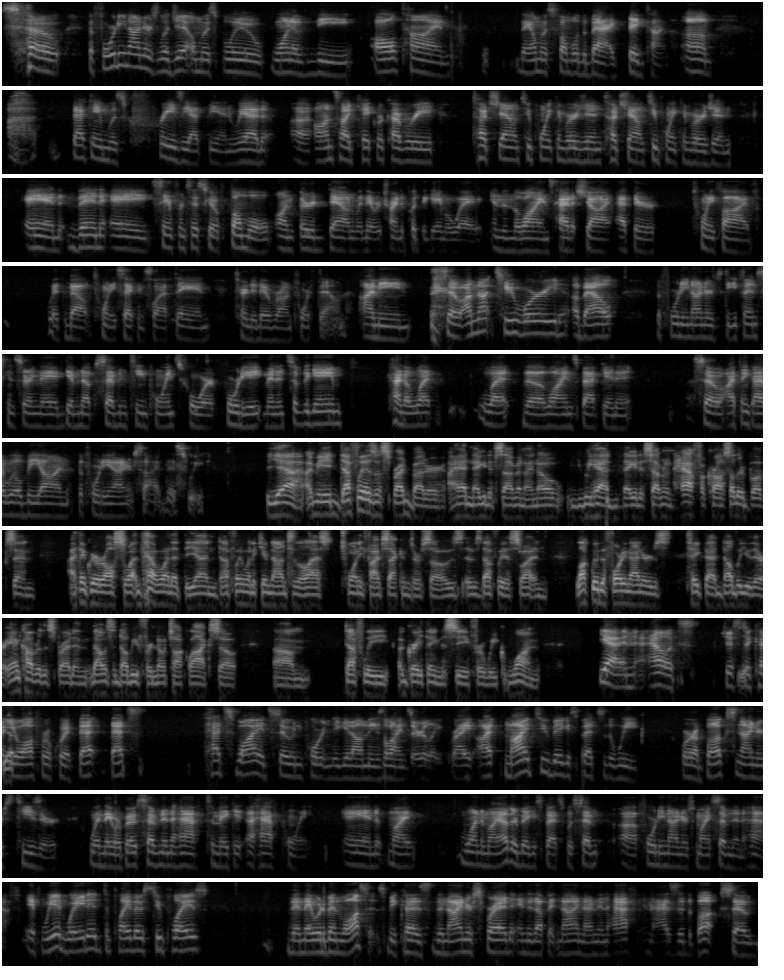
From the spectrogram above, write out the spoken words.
So, the 49ers legit almost blew one of the all time, they almost fumbled the bag big time. Um, uh, that game was crazy at the end. We had uh, onside kick recovery, touchdown, two point conversion, touchdown, two point conversion, and then a San Francisco fumble on third down when they were trying to put the game away. And then the Lions had a shot at their 25 with about 20 seconds left and turned it over on fourth down. I mean, so I'm not too worried about the 49ers defense considering they had given up 17 points for 48 minutes of the game. Kind of let let the Lions back in it. So I think I will be on the 49ers side this week. Yeah, I mean, definitely as a spread better. I had negative seven. I know we had negative seven and a half across other books, and I think we were all sweating that one at the end. Definitely when it came down to the last 25 seconds or so, it was, it was definitely a sweat. And luckily, the 49ers take that W there and cover the spread. And that was a W for no chalk lock. So um, definitely a great thing to see for week one. Yeah. And Alex, just to cut yep. you off real quick, that that's that's why it's so important to get on these lines early, right? I my two biggest bets of the week were a Bucks Niners teaser when they were both seven and a half to make it a half point. And my one of my other biggest bets was seven, uh, 49ers minus seven and a half. If we had waited to play those two plays, then they would have been losses because the Niners spread ended up at nine, nine and a half, and as did the Bucks. So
